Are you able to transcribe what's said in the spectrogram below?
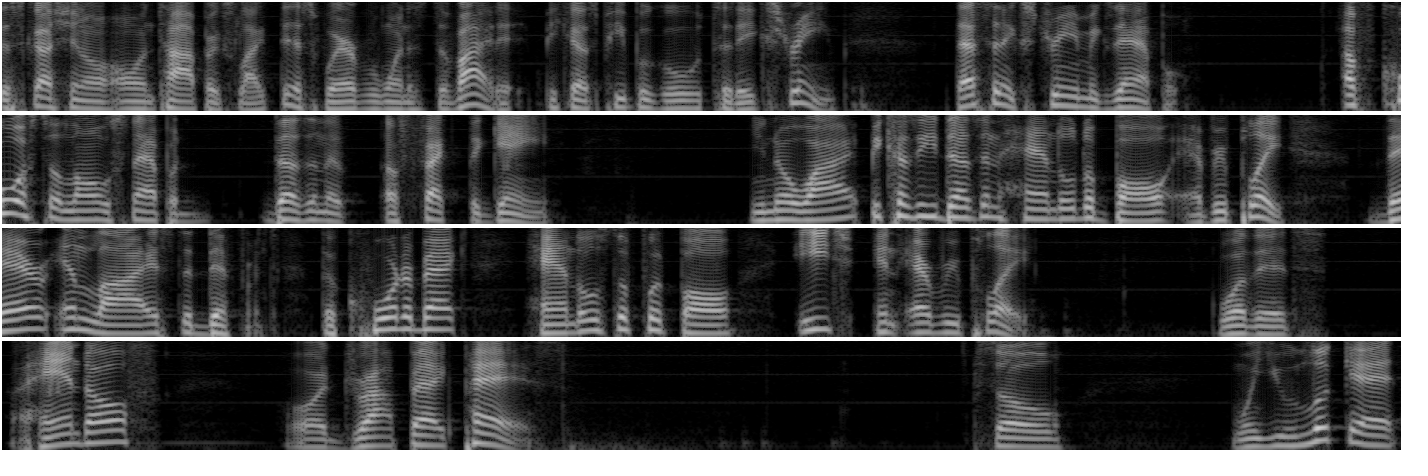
discussion on, on topics like this, where everyone is divided, because people go to the extreme. That's an extreme example. Of course, the long snapper doesn't affect the game. You know why? Because he doesn't handle the ball every play. Therein lies the difference. The quarterback handles the football each and every play, whether it's a handoff or a drop back pass. So when you look at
